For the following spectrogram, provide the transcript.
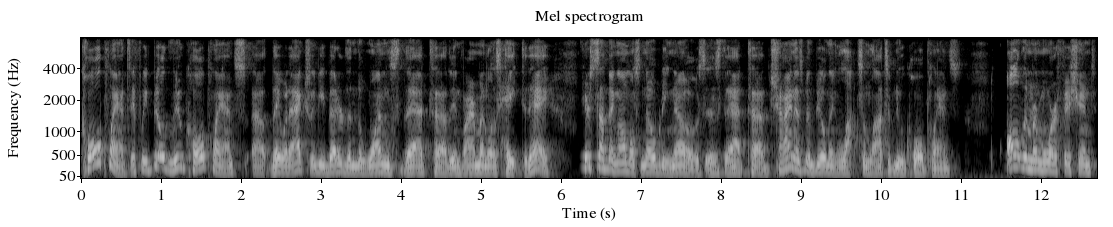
coal plants, if we build new coal plants, uh, they would actually be better than the ones that uh, the environmentalists hate today. Here's something almost nobody knows: is that uh, China's been building lots and lots of new coal plants. All of them are more efficient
